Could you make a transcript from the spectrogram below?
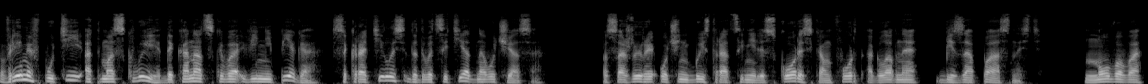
Время в пути от Москвы до канадского Виннипега сократилось до 21 часа. Пассажиры очень быстро оценили скорость, комфорт, а главное — безопасность нового,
